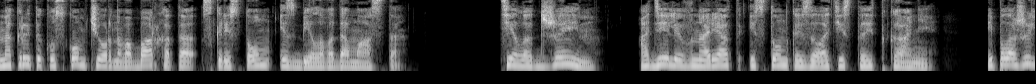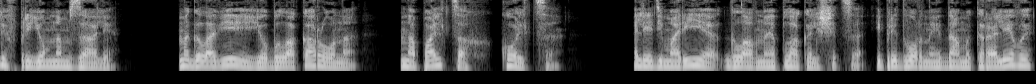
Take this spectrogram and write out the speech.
накрыты куском черного бархата с крестом из белого дамаста. Тело Джейн одели в наряд из тонкой золотистой ткани и положили в приемном зале. На голове ее была корона, на пальцах — кольца. Леди Мария, главная плакальщица, и придворные дамы королевы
